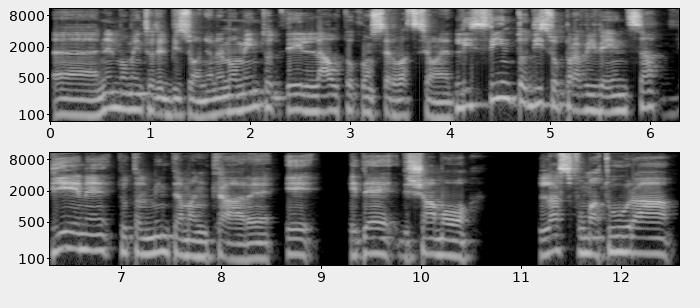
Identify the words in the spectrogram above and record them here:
eh, nel momento del bisogno, nel momento dell'autoconservazione. L'istinto di sopravvivenza viene totalmente a mancare e, ed è, diciamo, la sfumatura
